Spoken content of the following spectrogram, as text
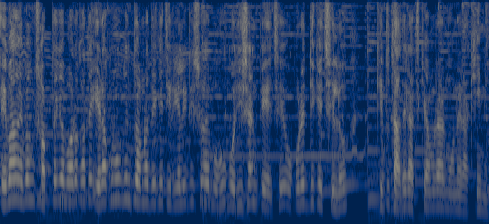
এবং এবং সব থেকে বড় কথা, এরকমও কিন্তু আমরা দেখেছি রিয়েলিটি শোয়ে বহু পজিশন পেয়েছে, ওপরের দিকে ছিল, কিন্তু তাদের আজকে আমরা আর মনে রাখিনি।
